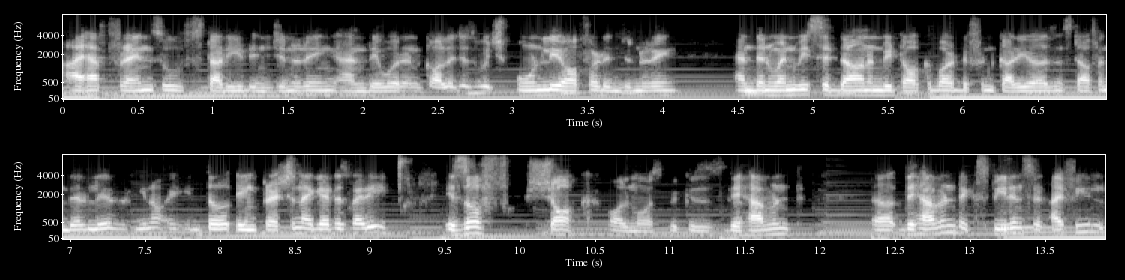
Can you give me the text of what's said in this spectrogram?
I, have friends who've studied engineering and they were in colleges which only offered engineering. And then when we sit down and we talk about different careers and stuff and they're you know the impression i get is very is of shock almost because they haven't uh, they haven't experienced it. I feel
